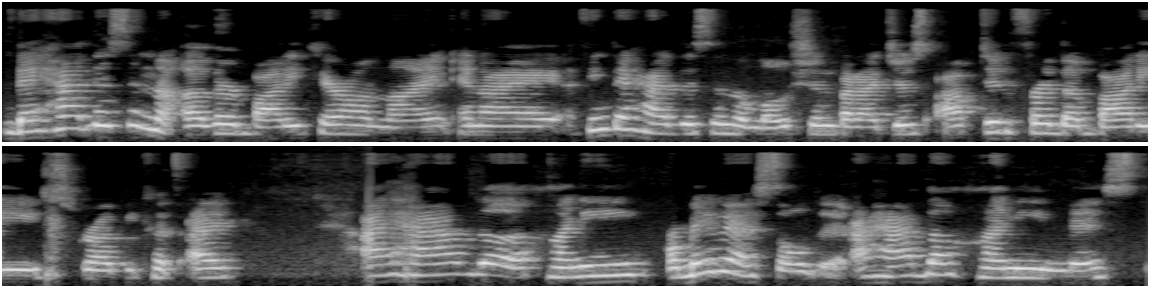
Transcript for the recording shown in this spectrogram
They had this in the other body care online and I, I think they had this in the lotion, but I just opted for the body scrub because I I have the honey, or maybe I sold it. I had the honey mist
